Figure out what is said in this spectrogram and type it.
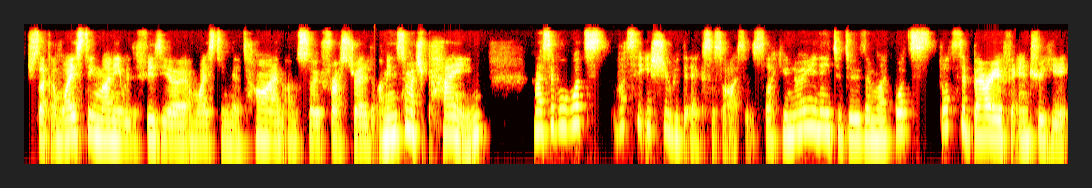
She's like, I'm wasting money with the physio. I'm wasting their time. I'm so frustrated. I'm in so much pain. And I said, well, what's what's the issue with the exercises? Like, you know, you need to do them. Like, what's what's the barrier for entry here?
